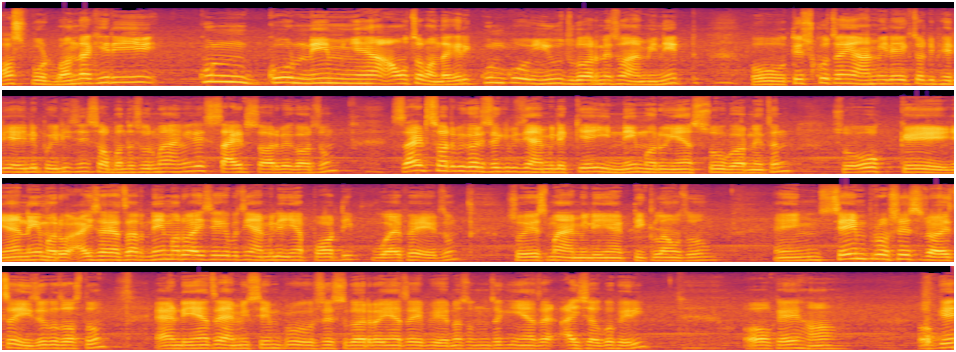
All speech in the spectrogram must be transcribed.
हटस्पोट भन्दाखेरि कुनको नेम यहाँ आउँछ भन्दाखेरि कुनको युज गर्नेछौँ हामी नेट हो त्यसको चाहिँ हामीले एकचोटि फेरि अहिले पहिले चाहिँ सबभन्दा सुरुमा हामीले साइट सर्वे गर्छौँ। साइट सर्वे गरिसकेपछि हामीले केही नेमहरू यहाँ सो गर्नेछन्। सो ओके यहाँ नेमहरू आइसकेको छ। नेमहरू आइसकेपछि हामीले यहाँ प्रदीप वाइफाई हेर्छौँ। सो यसमा हामीले यहाँ टिक लाउँछौँ सेम प्रोसेस रहेछ हिजोको जस्तो। एन्ड यहाँ चाहिँ हामी सेम प्रोसेस गरेर यहाँ चाहिँ हेर्न सक्नुहुन्छ कि यहाँ चाहिँ आइसक्यो फेरि। ओके हँ। ओके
